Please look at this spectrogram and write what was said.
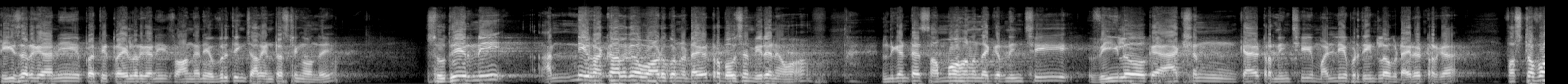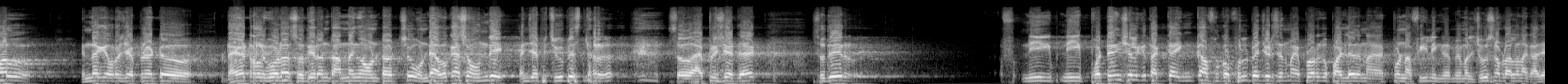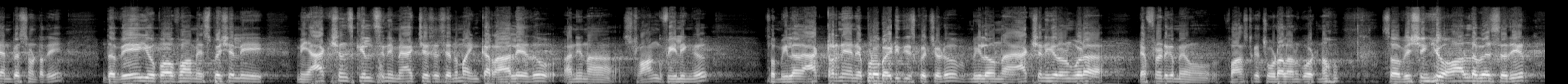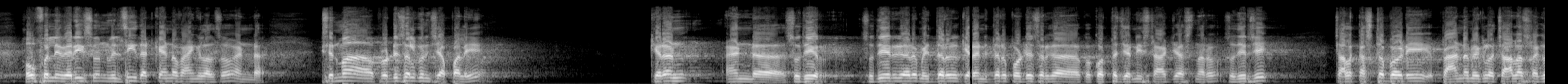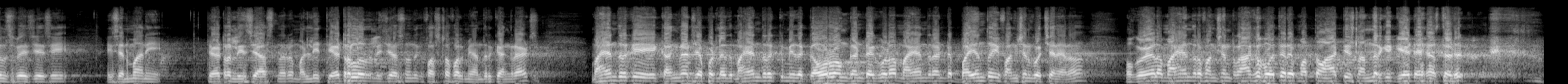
టీజర్ కానీ ప్రతి ట్రైలర్ కానీ సాంగ్ కానీ ఎవ్రీథింగ్ చాలా ఇంట్రెస్టింగ్గా ఉంది. సుధీర్ని అన్ని రకాలుగా వాడుకున్న డైరెక్టర్ బహుశా మీరేనేమో. ఎందుకంటే సమ్మోహనం దగ్గర నుంచి వీలో ఒక యాక్షన్ క్యారెక్టర్ నుంచి మళ్ళీ ఇప్పుడు దీంట్లో ఒక డైరెక్టర్గా. ఫస్ట్ ఆఫ్ ఆల్ ఇందాక ఎవరో చెప్పినట్టు డైరెక్టర్లు కూడా సుధీర్ అంత అందంగా ఉండవచ్చు ఉండే అవకాశం ఉంది అని చెప్పి చూపిస్తారు సో అప్రిషియేట్ దట్ సుధీర్ నీ నీ పొటెన్షియల్కి తగ్గ ఇంకా ఒక ఫుల్ బెడ్జెడ్ సినిమా ఎప్పటివరకు పడలేదు నా ఎప్పుడు నా ఫీలింగ్ మిమ్మల్ని చూసినప్పుడల్లా నాకు అదే అనిపిస్తుంటుంది the way you perform especially me action స్కిల్స్ని మ్యాచ్ చేసే సినిమా ఇంకా రాలేదు అని నా స్ట్రాంగ్ ఫీలింగ్ సో మీలో యాక్టర్ని నేను ఎప్పుడో బయటికి తీసుకొచ్చాడు. మీలో ఉన్న యాక్షన్ హీరోని కూడా డెఫినెట్గా మేము ఫాస్ట్గా చూడాలనుకుంటున్నాం. So wishing you all the best Sudheer. Hopefully very soon will see that kind of angle also and cinema producer గురించి చెప్పాలి. Kiran and uh, Sudheer. సుధీర్ గారు మీ ఇద్దరు కిరణ్ ఇద్దరు ప్రొడ్యూసర్గా ఒక కొత్త జర్నీ స్టార్ట్ చేస్తున్నారు. సుధీర్ జీ చాలా కష్టపడి పాండమిక్లో చాలా స్ట్రగుల్స్ ఫేస్ చేసి ఈ సినిమాని థియేటర్ రిలీజ్ చేస్తున్నారు. మళ్ళీ థియేటర్లో రిలీజ్ చేస్తున్నందుకు ఫస్ట్ ఆఫ్ ఆల్ మీ అందరికీ కంగ్రాట్స్ మహేంద్రకి కంగ్రాట్స్ చెప్పట్లేదు. మహేంద్రకి మీద గౌరవం కంటే కూడా మహేంద్ర అంటే భయంతో ఈ ఫంక్షన్కి వచ్చాను నేను. ఒకవేళ మహేంద్ర ఫంక్షన్ రాకపోతే రేపు మొత్తం ఆర్టిస్టులు అందరికీ గేట్ వేస్తాడు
